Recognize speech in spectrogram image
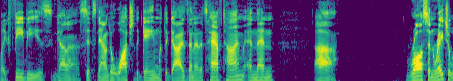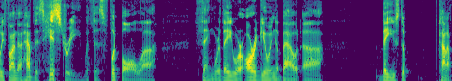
like Phoebe is kind of sits down to watch the game with the guys, and then it's halftime, and then uh, Ross and Rachel, we find out, have this history with this football uh, thing where they were arguing about. Uh, they used to kind of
